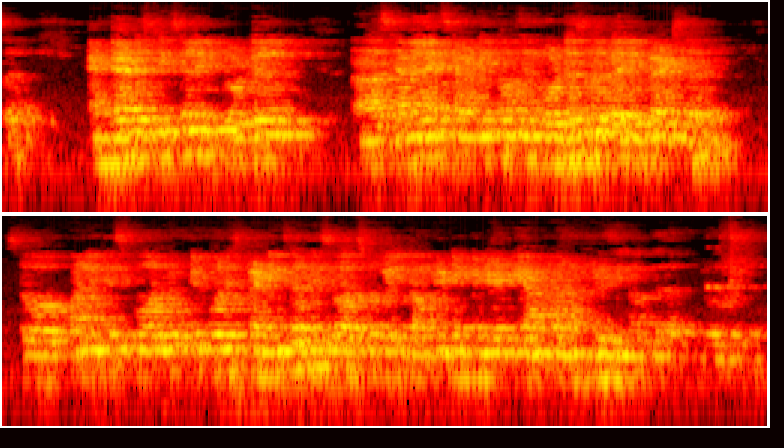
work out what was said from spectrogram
sir. Entire district, sir, in total uh, seven lakh seventy thousand voters were verified, sir. So only this 454 is pending, sir. This also will complete immediately after unfreezing of the votes,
